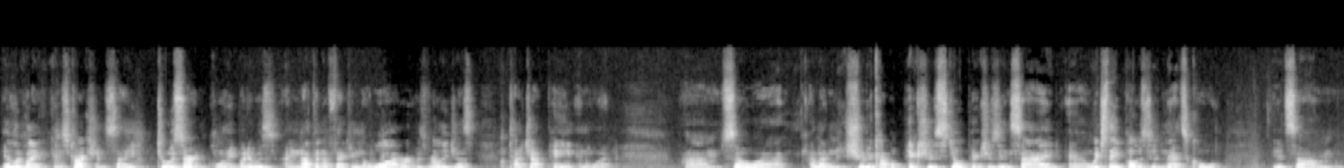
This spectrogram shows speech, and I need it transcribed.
it looked like a construction site to a certain point, but it was I mean, nothing affecting the water. It was really just touch up paint and what. Um, so uh, I let them shoot a couple pictures, still pictures inside, uh, which they posted, and that's cool. It's um,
